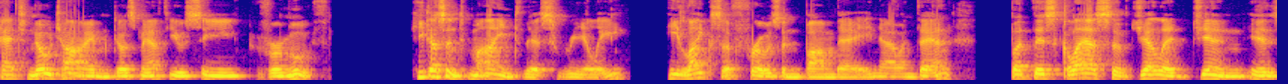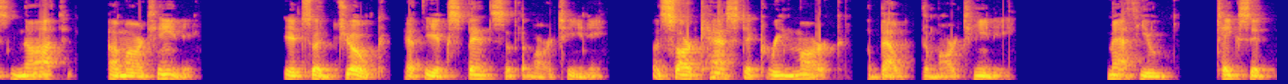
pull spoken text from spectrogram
At no time does Matthew see vermouth. He doesn't mind this really. He likes a frozen Bombay now and then, but this glass of gelid gin is not a martini. It's a joke at the expense of the martini, a sarcastic remark about the martini. Matthew takes it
